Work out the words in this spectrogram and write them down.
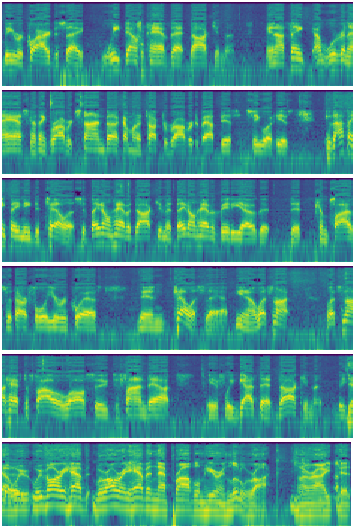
be required to say, we don't have that document. And I think um, we're going to ask, I think Robert Steinbuch, I'm going to talk to Robert about this and see what his, because I think they need to tell us. If they don't have a document, they don't have a video that, that complies with our FOIA request, then tell us that. You know, let's not, let's not have to file a lawsuit to find out if we've got that document. Because, yeah, we, we've already have we're already having that problem here in Little Rock. All right, that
